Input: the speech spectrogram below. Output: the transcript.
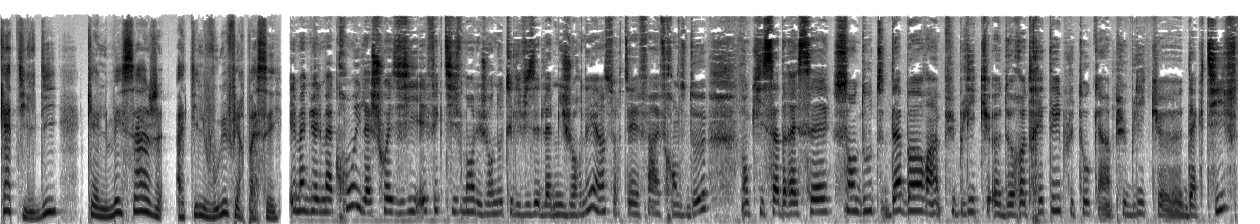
Qu'a-t-il dit? Quel message a-t-il voulu faire passer? Emmanuel Macron, il a choisi effectivement les journaux télévisés de la mi-journée hein, sur TF1 et France 2. Donc il s'adressait sans doute d'abord à un public euh, de retraités plutôt qu'à un public euh, d'actifs.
